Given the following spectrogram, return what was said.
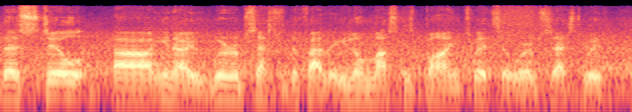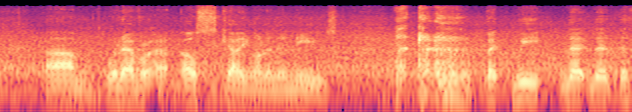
there's still, uh, you know, we're obsessed with the fact that Elon Musk is buying Twitter. We're obsessed with um, whatever else is going on in the news. but we, the, the, the,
